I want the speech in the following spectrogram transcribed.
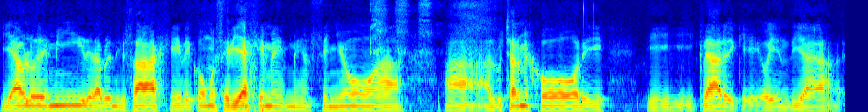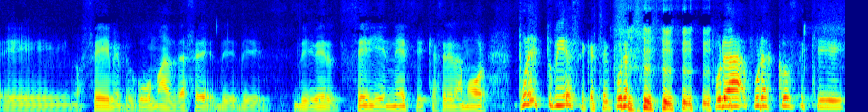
y hablo de mí, del aprendizaje, de cómo ese viaje me, me enseñó a, a, luchar mejor y, y, claro, y que hoy en día, eh, no sé, me preocupo más de hacer, de, de, de ver series en Netflix que hacer el amor. Pura estupidez, ¿cachai? Pura, pura, puras cosas que,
